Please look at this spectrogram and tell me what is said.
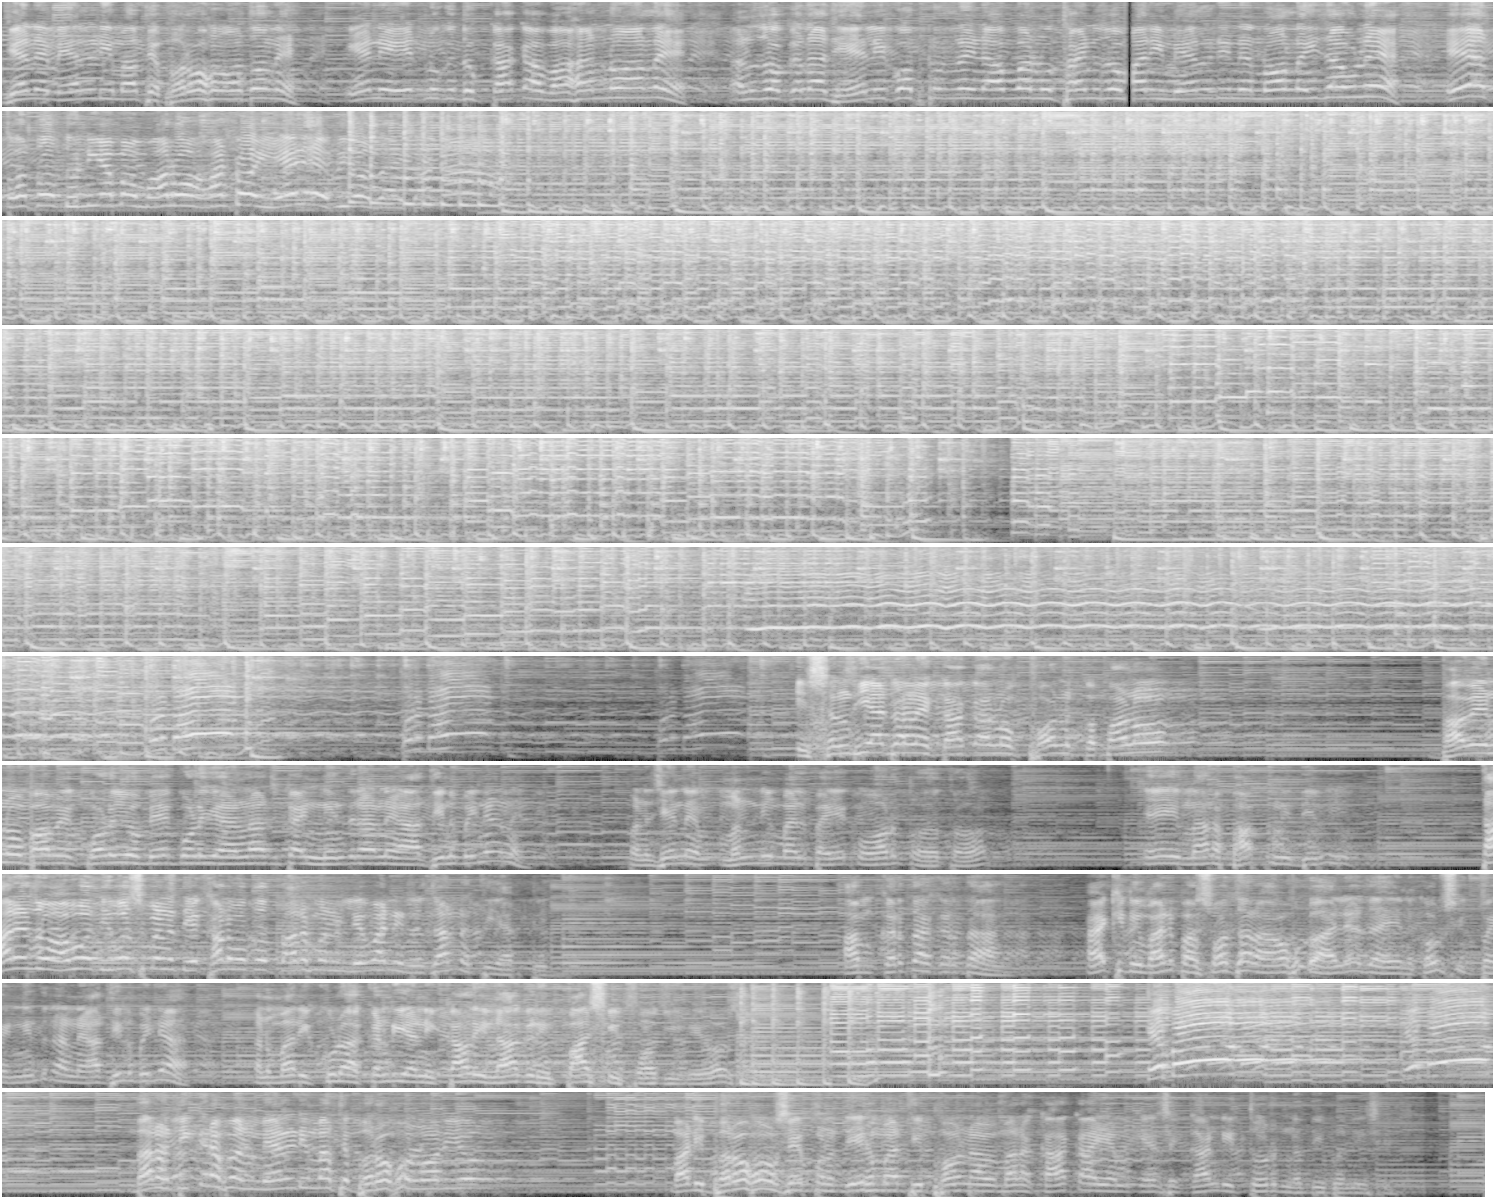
જેને મેલડી માથે ભરોહો હતો ને, એને એટલું કીધું, કાકા, વાહન નો હાલે. અને જો કદાચ હેલિકોપ્ટર લઈને આવવાનું થાય ને જો મારી મેલડીને ન લઈ જાવ ને, એ તો તો દુનિયામાં મારો આંટો એળે વિયો જાય. એ સંધ્યા ટાણે કાકાનો ફોન કપાણો. ભાવે નો ભાવે કોળિયો, બે કોળિયા, અનાજ કાંઈ નિંદ્રાને આધીન બન્યા ને? પણ જેને મનની માલપા એક ઓરતો હતો, એ મારા બાપની દેવી. તારે જો આવો દિવસ મને દેખાડવો તો તારે મને લેવાની રજા નથી આપતી. આમ કરતા કરતા આંખની વાલપા સોધારા આહુડો હાલ્યા જાય અને કૌશિકભાઈ નિંદ્રાને આધીન બન્યા અને મારી કુડા કંડિયાની કાળી નાગણી પાછી પહોંચી ગયો છે મારા દીકરા પણ મેલડી માથે ભરોહો ન રહ્યો. મારી ભરોહો છે, પણ દેહમાંથી ફોન આવે, મારા કાકા એમ કહે છે, ગાંડી તોર નદી બની છે.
